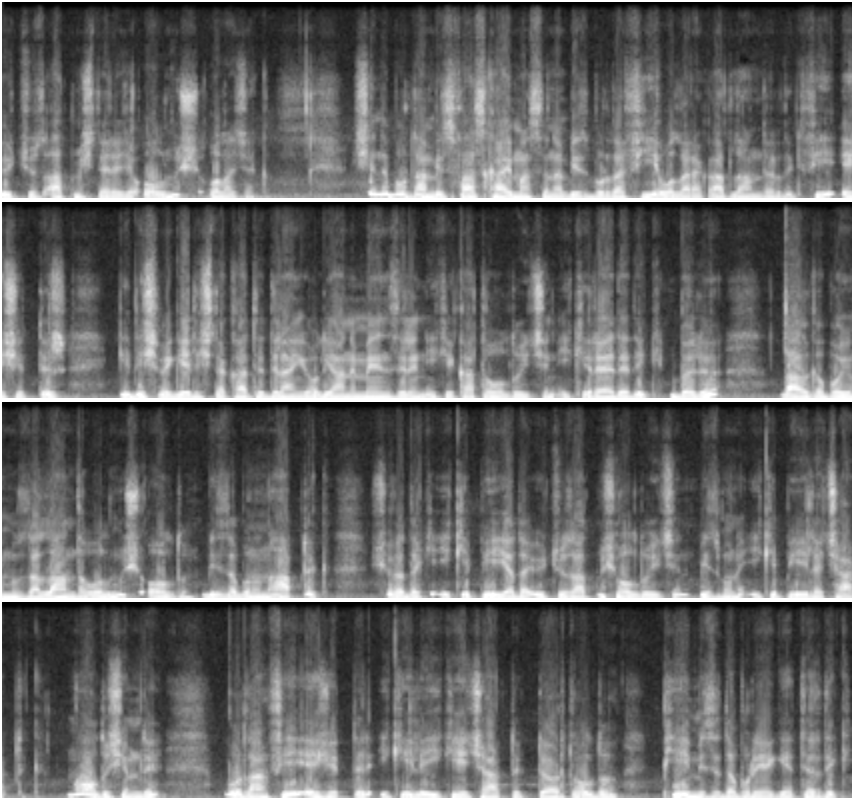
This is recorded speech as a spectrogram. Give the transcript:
360 derece olmuş olacak. Şimdi buradan biz faz kaymasını biz burada fi olarak adlandırdık. Fi eşittir. Gidiş ve gelişte kat edilen yol yani menzilin iki katı olduğu için 2R dedik. Bölü dalga boyumuzda lambda olmuş oldu. Biz de bunu ne yaptık? Şuradaki 2 pi ya da 360 olduğu için biz bunu 2 pi ile çarptık. Ne oldu şimdi? Buradan fi eşittir. 2 ile 2'yi çarptık. 4 oldu. Pi'mizi de buraya getirdik.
